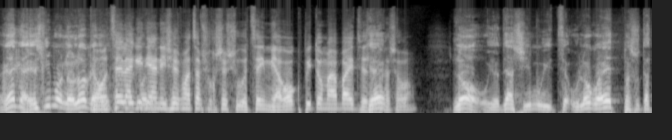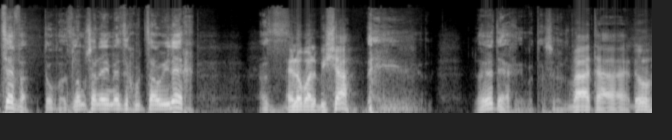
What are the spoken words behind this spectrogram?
רגע, יש לי מונולוג. אתה רוצה להגיד יעני שיש מצב שהוא חושב שהוא יוצא עם ירוק פתאום מהבית וזה כן. לך שחור? לא, הוא יודע שאם הוא יצא, הוא לא רואה פשוט הצבע. טוב, אז לא משנה עם איזה חולצה הוא ילך. אז אין לו בלבישה? לא יודע אם אתה שואל. בא, אתה, נו.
